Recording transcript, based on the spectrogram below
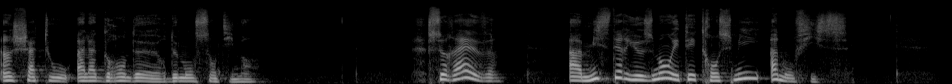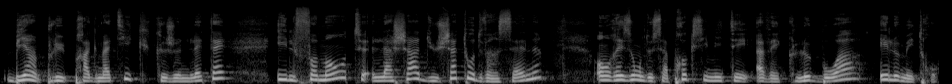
un château à la grandeur de mon sentiment. Ce rêve a mystérieusement été transmis à mon fils. Bien plus pragmatique que je ne l'étais, il fomente l'achat du château de Vincennes en raison de sa proximité avec le bois et le métro.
